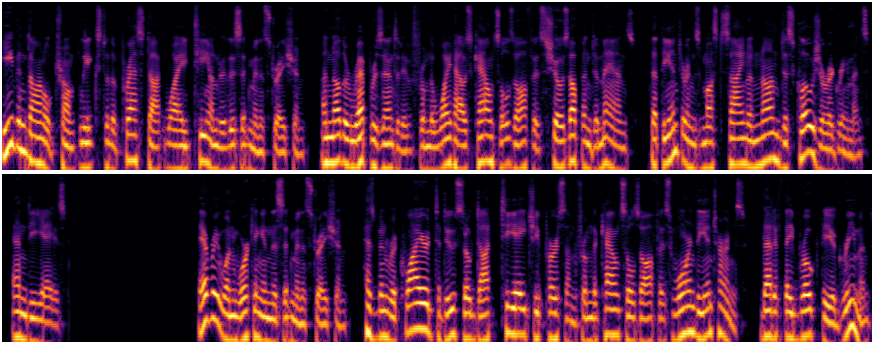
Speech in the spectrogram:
Even Donald Trump leaks to the press. Yet under this administration, another representative from the White House counsel's office shows up and demands that the interns must sign a non-disclosure agreements, NDAs, Everyone working in this administration has been required to do so. The person from the counsel's office warned the interns that if they broke the agreement,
